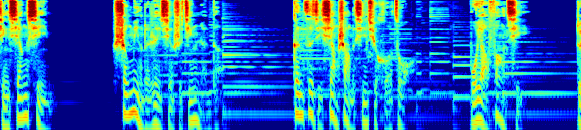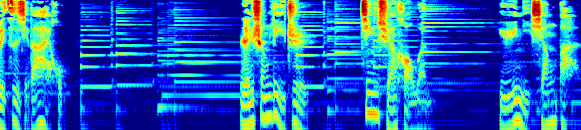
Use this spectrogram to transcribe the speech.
请相信，生命的韧性是惊人的。跟自己向上的心去合作，不要放弃对自己的爱护。人生励志，精选好文，与你相伴。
